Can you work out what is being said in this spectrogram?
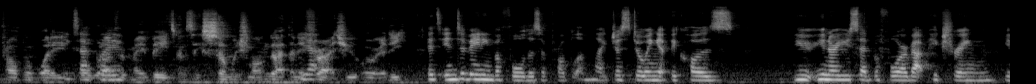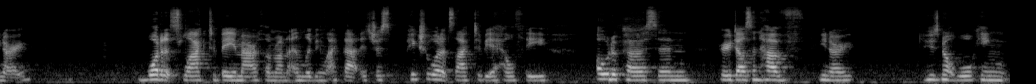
problem, what it, Exactly. or whatever it may be, it's going to take so much longer than if Yeah. you're at actually already. it's intervening before there's a problem like just doing it because you you know you said before about picturing you know what it's like to be a marathon runner and living like that it's just picture what it's like to be a healthy older person who doesn't have you know who's not walking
